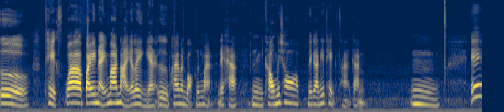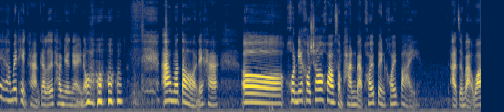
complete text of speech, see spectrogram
เออเท็กซ์ว่าไปไหนมาไหนอะไรอย่างเงี้ยเออไพ่มันบอกขึ้นมานะคะ อืมเขาไม่ชอบในการที่เท็กซ์หากัน อืม เอ๊ะถ้าไม่เท็กซ์หากันแล้วจะทำยังไงเนาะอะมาต่อนะคะเออคนนี้เขาชอบความสัมพันธ์แบบค่อยเป็นค่อยไป อาจจะแบบว่า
